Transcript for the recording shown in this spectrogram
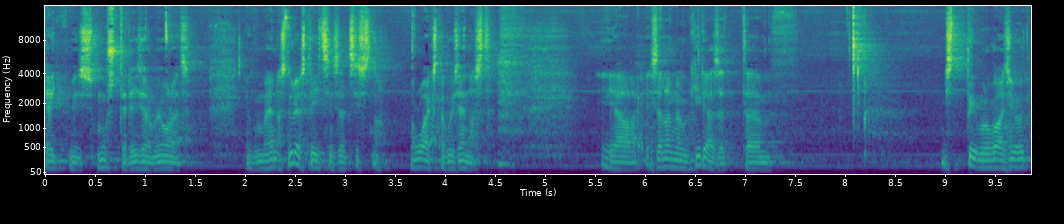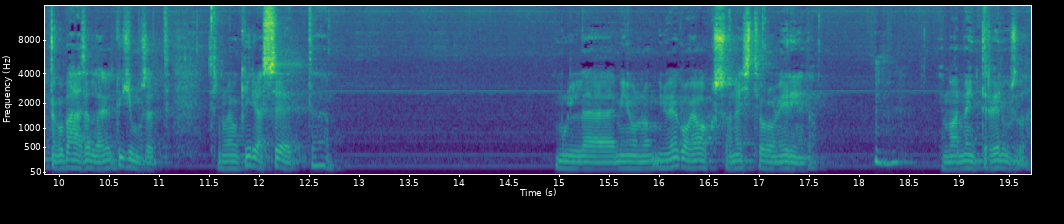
käitumismuster ja iseloomujooned. ja kui ma ennast üles leidsin sealt, siis noh, ma loeks nagu iseennast. ja, ja seal on nagu kirjas, et äh, mis tõi mulle kohe sinu jutt nagu pähe selle küsimuse, et seal on nagu kirjas see, et mulle, minu, minu ego jaoks on hästi oluline erineda mm. -hmm. ja ma olen näinud terve elu seda,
